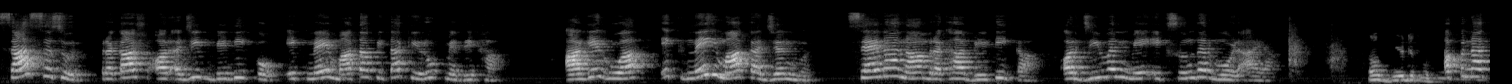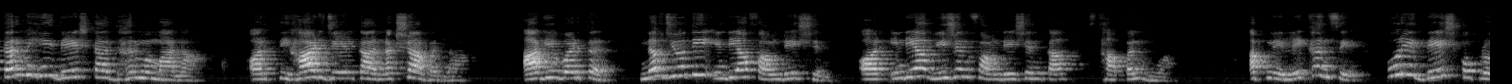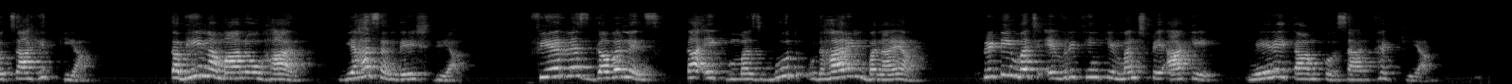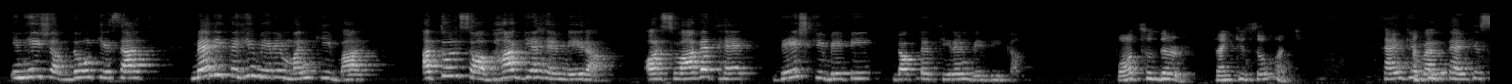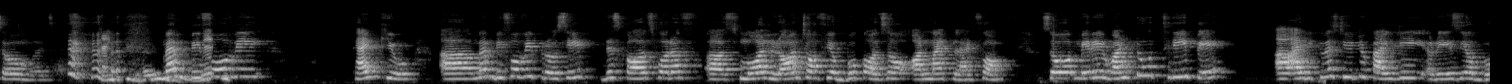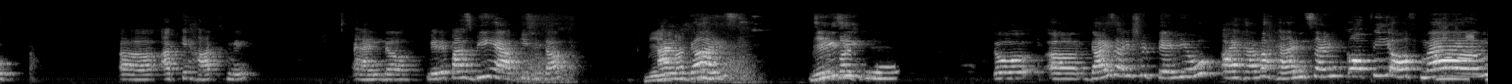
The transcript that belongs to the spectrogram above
सास ससुर प्रकाश और अजीत बेदी को एक नए माता पिता के रूप में देखा। आगे हुआ एक नई माँ का जन्म सेना नाम रखा बेटी का और जीवन में एक सुंदर मोड़ आया। Oh, beautiful. अपना कर्म ही देश का धर्म माना और तिहाड़ जेल का नक्शा बदला। आगे बढ़कर नवज्योति इंडिया फाउंडेशन और इंडिया विजन फाउंडेशन का स्थापन हुआ। अपने लेखन से पूरे देश को प्रोत्साहित किया। कभी न मानो हार, यह संदेश दिया। फियरलेस गवर्नेंस का एक मज़बूत उदाहरण बनाया। प्रिटी मच एवरीथिंग के मंच पे आके मेरे काम को सार्थक किया। इन्हीं शब्दों के साथ मैंने कही मेरे मन की बात। अतुल सौभाग्य है मेरा और स्वागत है देश की बेटी डॉक्टर किरण बेदी का। बहुत सुंदर। Thank you so much thank you ma'am thank you so much thank you ma'am before we thank you ma'am before we proceed this calls for a small launch of your book also on my platform so मेरे one two three पे I request you to kindly raise your book आपके हाथ में and uh, मेरे पास भी है आपकी किताब एंड गाइस मेरे पास भी है तो guys I should tell you I have a hand sign copy of ma'am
